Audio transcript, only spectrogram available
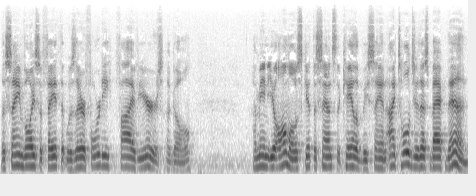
the same voice of faith that was there 45 years ago. I mean, you almost get the sense that Caleb be saying, I told you this back then.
